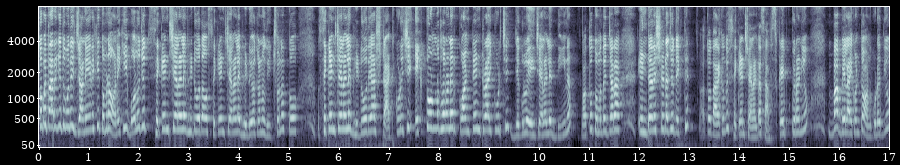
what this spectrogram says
তবে তার আগে তোমাদের জানিয়ে রাখি, তোমরা অনেকেই বলো যে সেকেন্ড চ্যানেলে ভিডিও দাও সেকেন্ড চ্যানেলে ভিডিও কেন দিচ্ছ না? তো সেকেন্ড চ্যানেলে ভিডিও দেওয়া স্টার্ট করেছি, একটু অন্য ধরনের কন্টেন্ট ট্রাই করছি, যেগুলো এই চ্যানেলে দিই না। তো তোমাদের যারা ইন্টারেস্টেড আছো দেখতে, তো তারা কিন্তু সেকেন্ড চ্যানেলটা সাবস্ক্রাইব করে নিও বা বেল আইকনটা অন করে দিও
